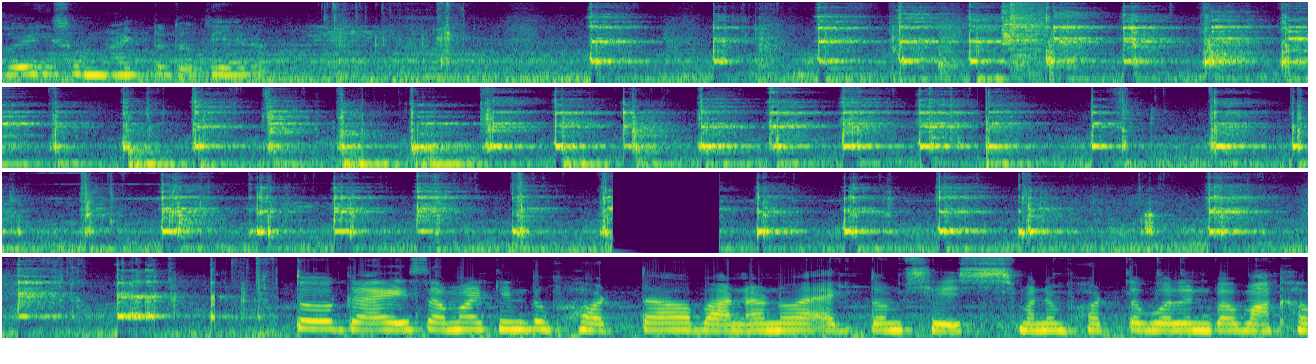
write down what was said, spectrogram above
হয়ে গেছে তো গাইস আমার কিন্তু ভর্তা বানানো একদম শেষ। মানে ভর্তা বলেন বা মাখা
